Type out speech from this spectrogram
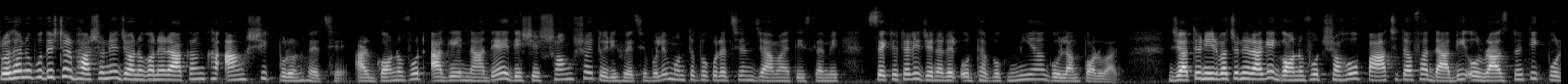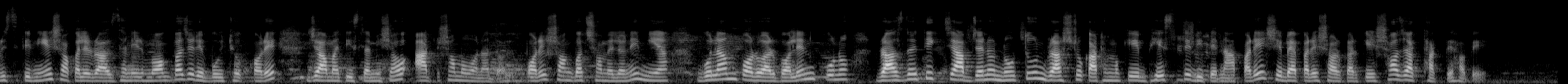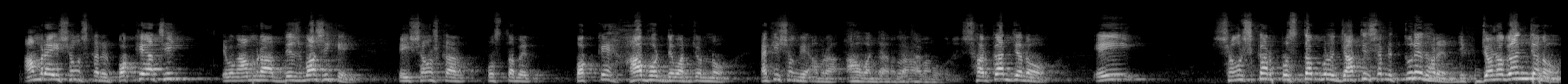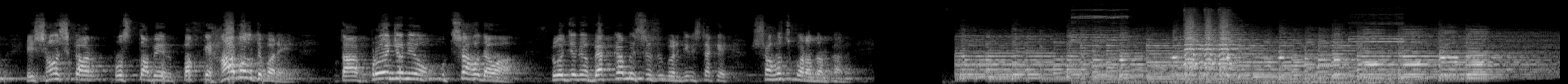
প্রধান উপদেষ্টার ভাষণে জনগণের আকাঙ্ক্ষা আংশিক পূরণ হয়েছে। আর গণভোট আগে না দেয় দেশের সংশয় তৈরি হয়েছে বলে মন্তব্য করেছেন জামায়াতে ইসলামীর সেক্রেটারি জেনারেল অধ্যাপক মিয়া গোলাম পরওয়ার জাতীয় নির্বাচনের আগে গণভোট সহ পাঁচ দফা দাবি ও রাজনৈতিক পরিস্থিতি নিয়ে সকালে রাজধানীর মগবাজারে বৈঠক করে জামায়াত ইসলামী সহ আট সমমনা দল। পরে সংবাদ সম্মেলনে মিয়া গোলাম পরোয়ার বলেন, কোনো রাজনৈতিক চাপ যেন নতুন রাষ্ট্র কাঠামোকে ভেস্তে দিতে না পারে, সে ব্যাপারে সরকারকে সজাগ থাকতে হবে। আমরা এই সংস্কারের পক্ষে আছি এবং আমরা দেশবাসীকে এই সংস্কার প্রস্তাবের পক্ষে হা ভোট দেওয়ার জন্য একই সঙ্গে আমরা আহ্বান জানাতে থাকব। সরকার যেন এই সংস্কার প্রস্তাবগুলো জাতির সামনে তুলে ধরেন যে জনগণ যেন এই সংস্কার প্রস্তাবের পক্ষে হা বলতে পারে তার প্রয়োজনীয় উৎসাহ দেওয়া প্রয়োজনীয় ব্যাখ্যা বিশ্লেষণ করে জিনিসটাকে সহজ করা দরকার।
